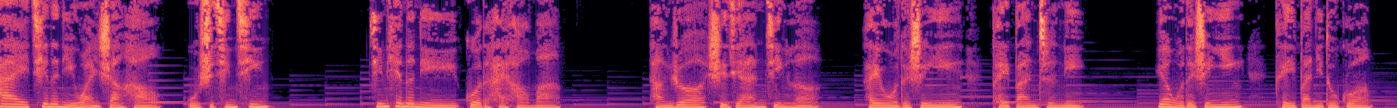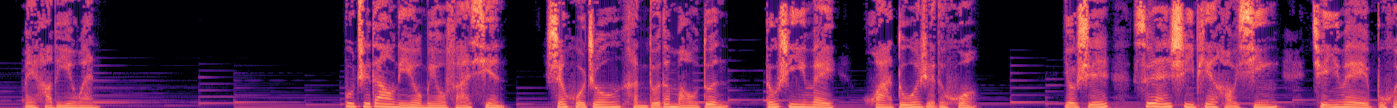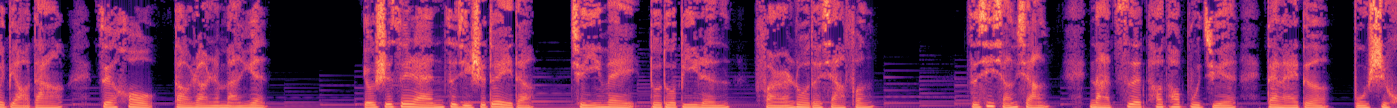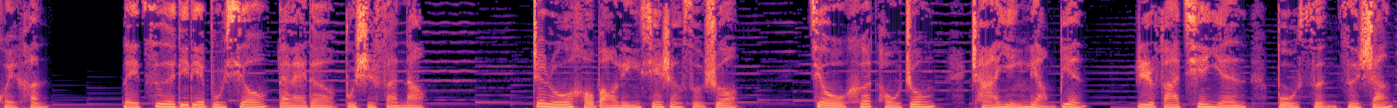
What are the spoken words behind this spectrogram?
嗨，亲爱的你，晚上好，我是青青。今天的你过得还好吗？倘若世界安静了，还有我的声音陪伴着你，愿我的声音可以伴你度过美好的夜晚。不知道你有没有发现，生活中很多的矛盾都是因为话多惹的祸。有时虽然是一片好心，却因为不会表达，最后。倒让人埋怨，有时虽然自己是对的，却因为咄咄逼人，反而落得下风。仔细想想，哪次滔滔不绝带来的不是悔恨？哪次喋喋不休带来的不是烦恼？正如侯宝林先生所说：“酒喝头中，茶饮两遍，日发千言，不损自伤。”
